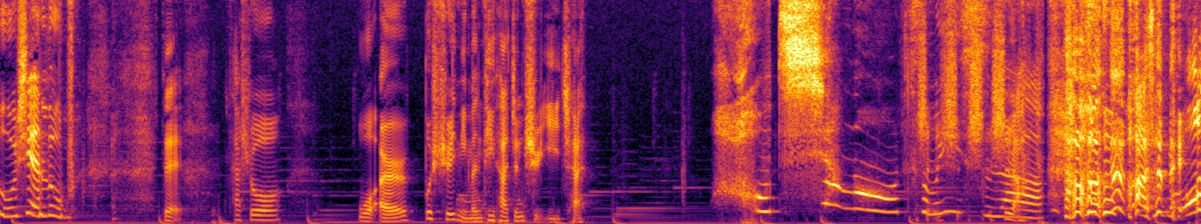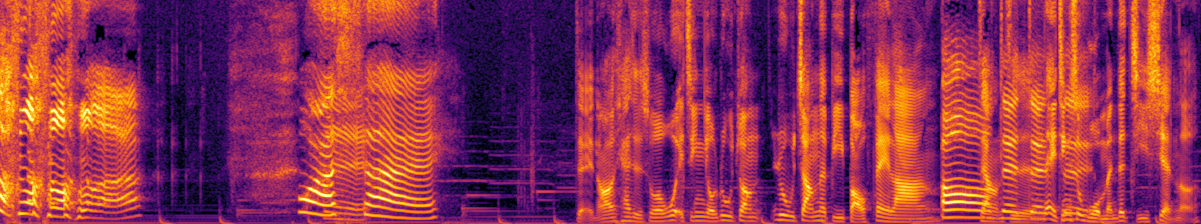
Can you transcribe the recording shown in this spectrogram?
无限 loop。对，他说我儿不需你们替他争取遗产。好呛哦，这什么意思啊？哇，真没哇！哇塞！对，然后开始说我已经有入账入账那笔保费啦，哦，这样子，对对，那已经是我们的极限了。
